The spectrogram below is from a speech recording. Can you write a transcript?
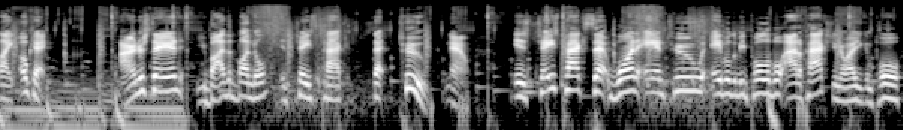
Like, okay, I understand you buy the bundle. It's Chase Pack set two now. Is Chase Pack set one and two able to be pullable out of packs? You know how you can pull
